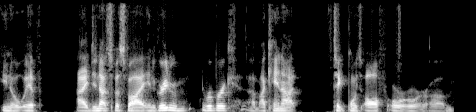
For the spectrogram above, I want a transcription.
you know, if I did not specify in the grading rubric, um, I cannot take points off or, or um,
